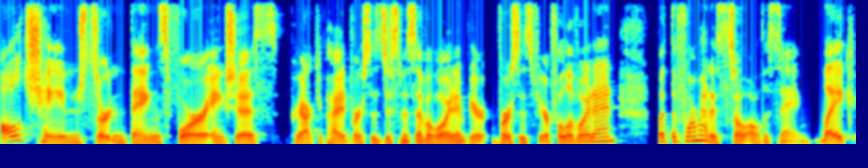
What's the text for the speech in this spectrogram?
I'll change certain things for anxious, preoccupied versus dismissive avoidant versus fearful avoidant, but the format is still all the same. Like,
